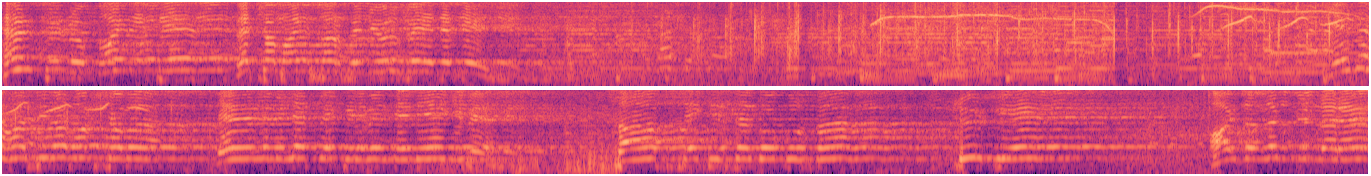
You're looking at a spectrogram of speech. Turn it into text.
her türlü gayreti ve çabayı sarf ediyoruz ve edeceğiz. ...7 Haziran akşamı değerli milletvekilimin dediği gibi saat 8'de 9'da Türkiye aydınlık günlere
